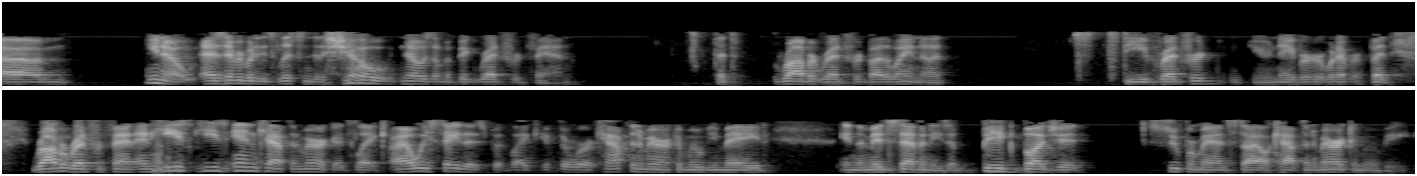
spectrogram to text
um, you know as everybody that's listened to the show knows, I'm a big Redford fan. That's Robert Redford, by the way, not Steve Redford, your neighbor or whatever, but Robert Redford fan, and he's he's in Captain America. It's like I always say this, but like if there were a Captain America movie made in the mid '70s, a big budget Superman style Captain America movie,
